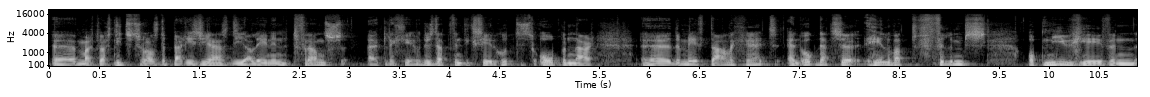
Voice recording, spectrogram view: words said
Uh, maar het was niet zoals de Parisiens die alleen in het Frans uitleg geven. Dus dat vind ik zeer goed. Het is open naar de meertaligheid. En ook dat ze heel wat films opnieuw geven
